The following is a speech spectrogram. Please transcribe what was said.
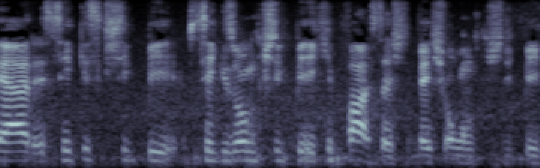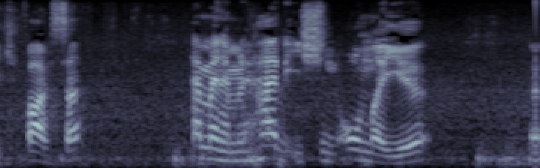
Eğer 8 kişilik bir 8-10 kişilik bir ekip varsa işte 5-10 kişilik bir ekip varsa hemen hemen her işin onayı, e,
